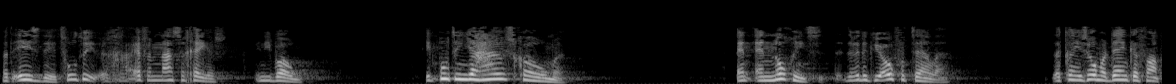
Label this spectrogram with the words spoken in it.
Wat is dit? Voelt u, ga even naast de in die boom. Ik moet in je huis komen. En, en nog iets, dat wil ik u ook vertellen. Dan kan je zomaar denken van,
